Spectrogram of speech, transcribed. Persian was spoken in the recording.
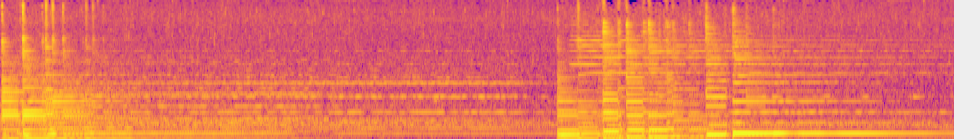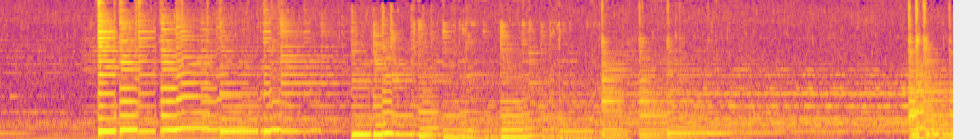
thank mm -hmm. you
